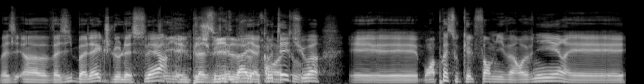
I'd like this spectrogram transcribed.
Vas-y, euh, vas-y, Balek, je le laisse faire. Oui, il y a une place vide, je à côté, tu vois. Et bon, après, sous quelle forme il va revenir et,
